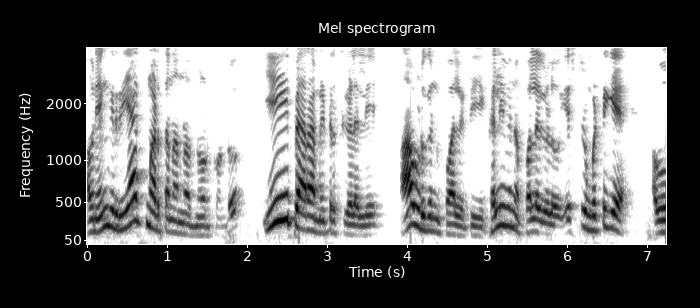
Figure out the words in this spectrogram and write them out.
ಅವ್ನು ಹೆಂಗೆ ರಿಯಾಕ್ಟ್ ಮಾಡ್ತಾನೆ ಅನ್ನೋದು ನೋಡಿಕೊಂಡು ಈ ಪ್ಯಾರಾಮೀಟರ್ಸ್ಗಳಲ್ಲಿ ಆ ಹುಡುಗನ ಕ್ವಾಲಿಟಿ ಕಲಿವಿನ ಫಲಗಳು ಎಷ್ಟರ ಮಟ್ಟಿಗೆ ಅವು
